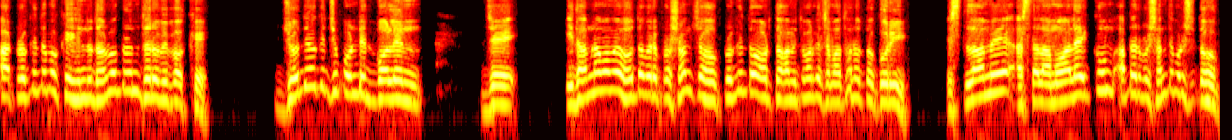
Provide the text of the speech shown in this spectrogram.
আর প্রকৃতপক্ষে হিন্দু ধর্মগ্রন্থেরও বিপক্ষে। যদিও কিছু পণ্ডিত বলেন যে, ইধাম হতে পারে প্রশংসা হোক, প্রকৃত অর্থ আমি তোমার কাছে মাথা নত করি। ইসলামে আসসালামু আলাইকুম, আপনার উপর শান্তি বর্ষিত হোক।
